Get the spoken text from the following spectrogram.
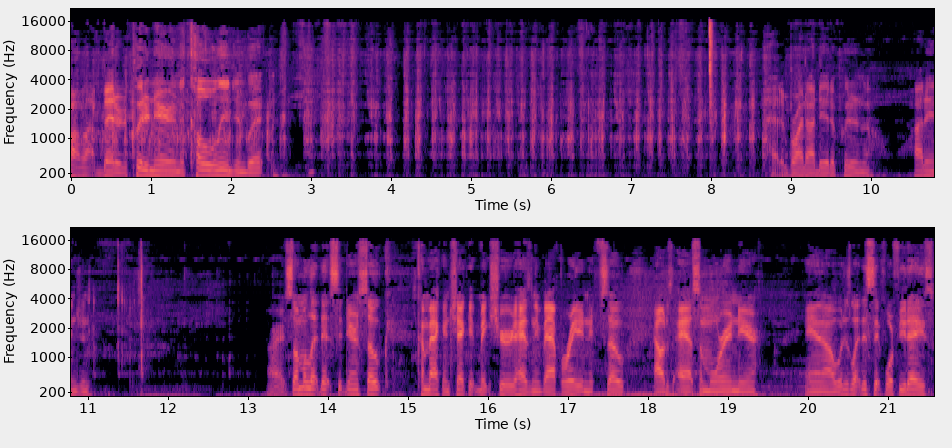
Probably a lot better to put in there in the coal engine, but I had a bright idea to put it in a hot engine. All right, so I'm gonna let that sit there and soak. Come back and check it, make sure it hasn't evaporated, and if so, I'll just add some more in there, and uh, we'll just let this sit for a few days.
